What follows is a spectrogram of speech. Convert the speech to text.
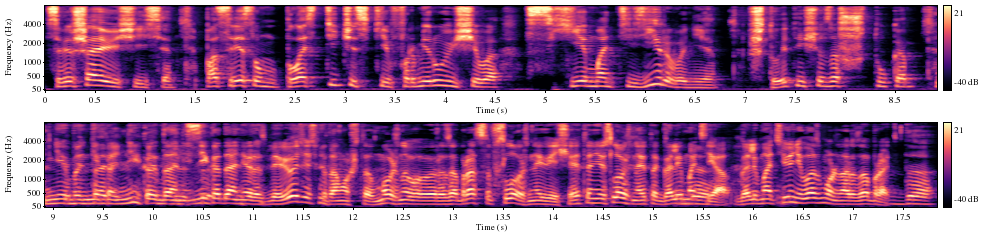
совершающийся посредством пластически формирующего схематизирования. Что это еще за штука? Не, никогда, никогда не разберетесь, потому что можно разобраться в сложной вещи. Это не сложно, это галиматья. Да. Галиматью невозможно разобрать. Да.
